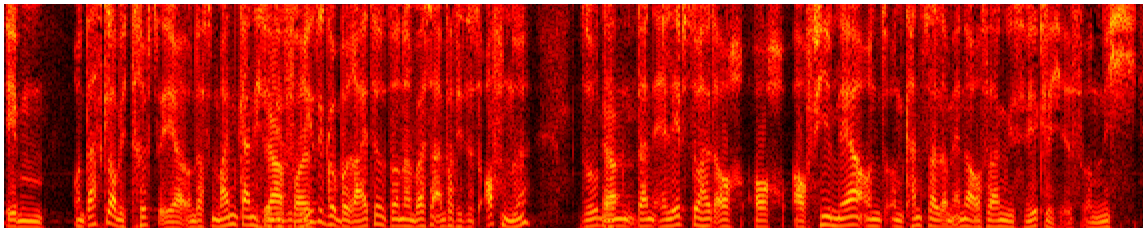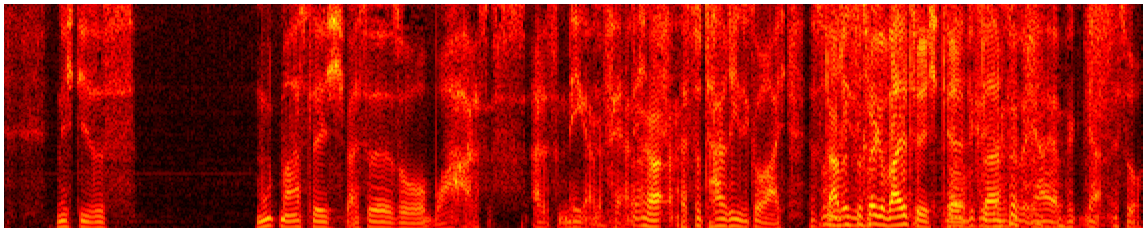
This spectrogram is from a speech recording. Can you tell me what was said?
eben und das glaube ich trifft's eher und das meint gar nicht so Ja, dieses voll. Risikobereite, sondern weißt du einfach dieses offene. So, dann, Ja. dann erlebst du halt auch, auch, auch viel mehr und, und kannst halt am Ende auch sagen, wie es wirklich ist und nicht, nicht dieses mutmaßlich, weißt du, so, boah, das ist alles mega gefährlich. Ja. Das ist total risikoreich. Das ist so Da bist du vergewaltigt. So. ja, wirklich, Da- du, ja, ja, ja, ist so,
